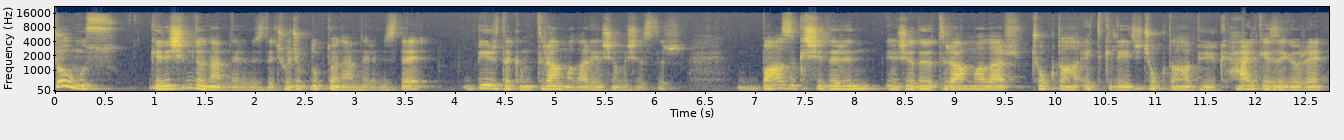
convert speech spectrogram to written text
Çoğumuz gelişim dönemlerimizde, çocukluk dönemlerimizde bir takım travmalar yaşamışızdır. Bazı kişilerin yaşadığı travmalar çok daha etkileyici, çok daha büyük, herkese göre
